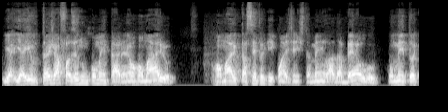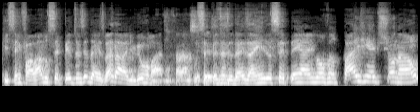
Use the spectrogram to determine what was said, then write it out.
E, e aí, até já fazendo um comentário, né? O Romário Romário, que está sempre aqui com a gente também, lá da Belgo, comentou aqui, sem falar no CP210. Verdade, viu, Romário? o CP210 ainda você tem ainda uma vantagem adicional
